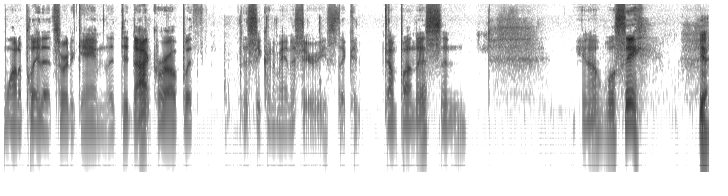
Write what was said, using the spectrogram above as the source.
want to play that sort of game that did not grow up with the Secret of Mana series that could jump on this and you know we'll see. Yeah.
